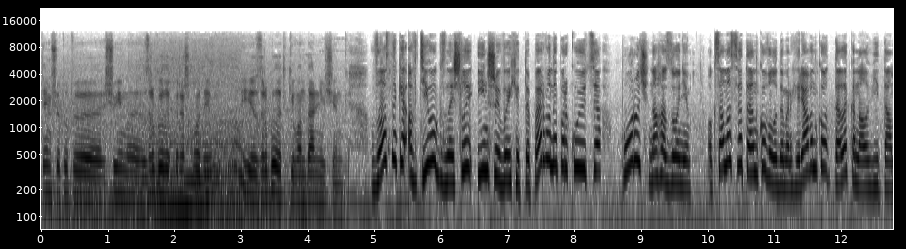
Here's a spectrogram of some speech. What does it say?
тим, що тут е, що їм зробили перешкоди, і зробили такі вандальні вчинки. Власники автівок знайшли інший вихід. Тепер вони паркуються поруч на газоні. Оксана Святенко, Володимир Гірявенко, телеканал Віта.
